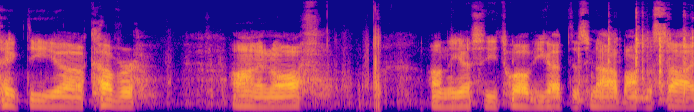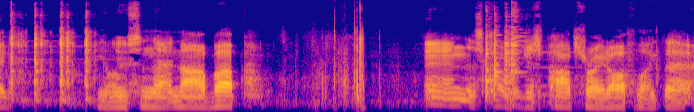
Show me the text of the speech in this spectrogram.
Take the uh, cover on and off on the SE12 you got this knob on the side. You loosen that knob up and this cover just pops right off like that.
